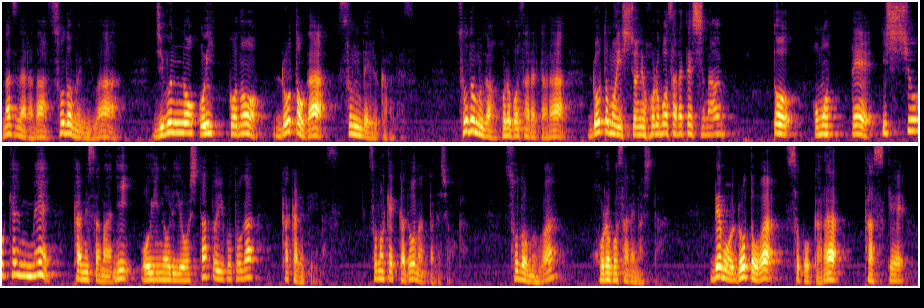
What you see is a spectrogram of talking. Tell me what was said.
なぜならばソドムには自分の甥っ子のロトが住んでいるからです。ソドムが滅ぼされたらロトも一緒に滅ぼされてしまうと思って一生懸命神様にお祈りをしたということが書かれています。その結果どうなったでしょうか。ソドムは滅ぼされました。でもロトはそこから助け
